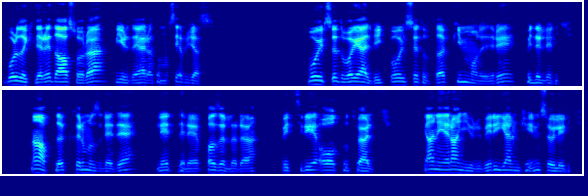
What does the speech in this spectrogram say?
Buradakilere daha sonra bir değer ataması yapacağız. Void setup'a geldik. Void setup'ta pin modelleri belirledik. Ne yaptık? Kırmızı led'e, ledlere, buzzer'lara ve tree'e output verdik. Yani herhangi bir veri gelmeyeceğini söyledik.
